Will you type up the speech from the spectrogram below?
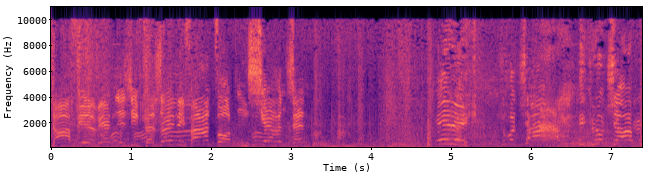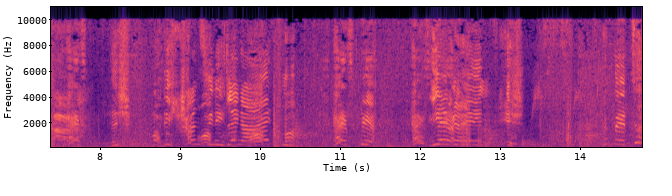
Dafür werden Sie persönlich verantworten, Sörensen. Erik! Ich rutsche ab! Ich rutsche ab! Helft! Ich, ich kann Sie nicht länger halten! Helft mir! Helft mir! Ich... Bitte!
